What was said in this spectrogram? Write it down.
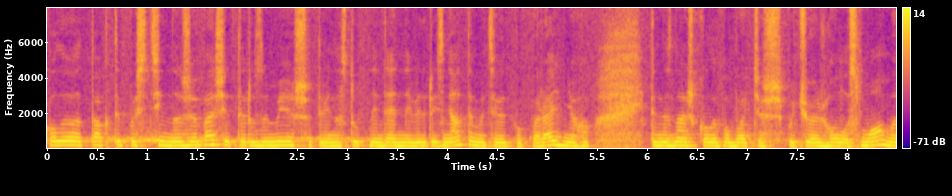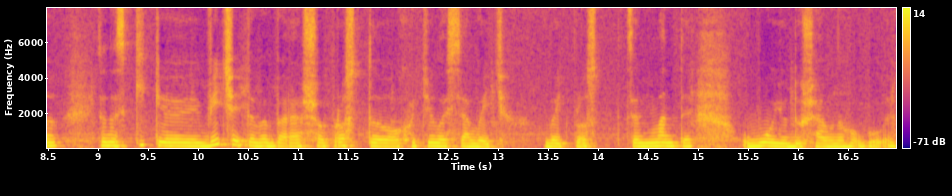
Коли так ти постійно живеш і ти розумієш, що твій наступний день не відрізнятиметься від попереднього, і ти не знаєш, коли побачиш, почуєш голос мами, то наскільки відчай тебе бере, що просто хотілося вить. Вить просто це моменти вою душевного були.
